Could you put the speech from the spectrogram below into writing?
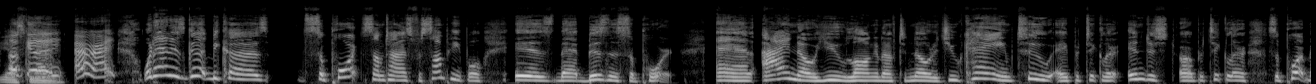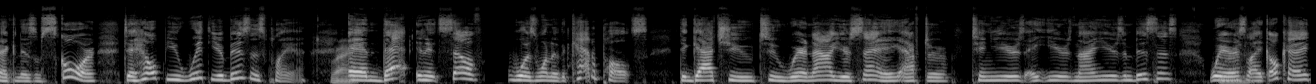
Yes, okay. ma'am. All right. Well, that is good because support sometimes for some people is that business support. And I know you long enough to know that you came to a particular industry or a particular support mechanism score to help you with your business plan. Right. And that in itself was one of the catapults that got you to where now you're saying after 10 years, 8 years, 9 years in business, where it's like, okay,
